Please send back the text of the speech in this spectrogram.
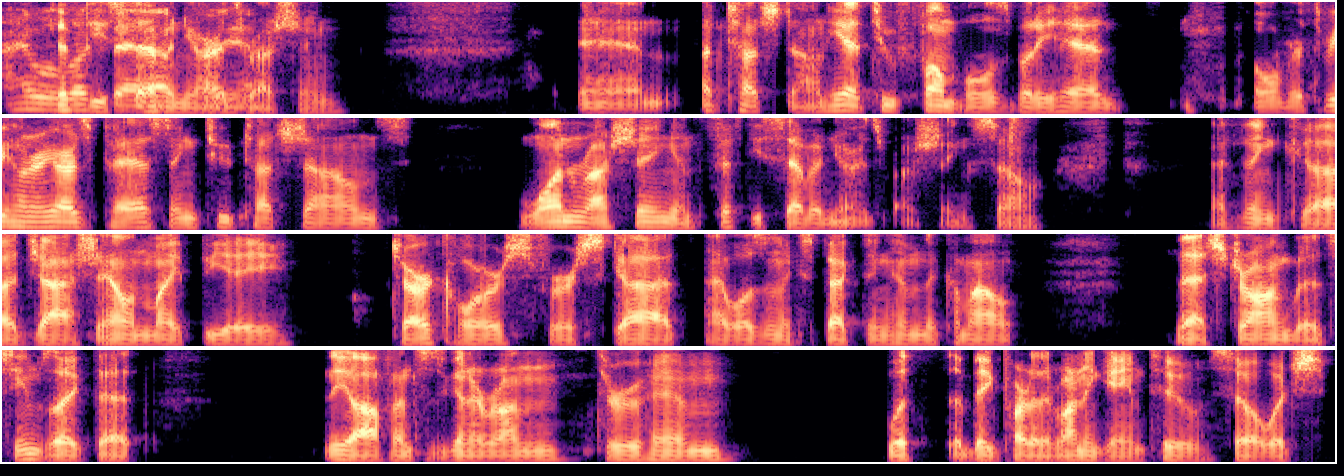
I will that up 57 yards rushing and a touchdown. He had two fumbles, but he had over 300 yards passing, two touchdowns, one rushing, and 57 yards rushing. So I think uh, Josh Allen might be a dark horse for Scott. I wasn't expecting him to come out that strong, but it seems like that the offense is going to run through him with a big part of the running game too. So which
